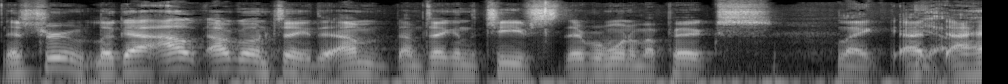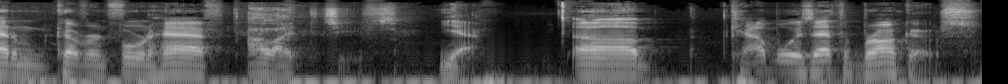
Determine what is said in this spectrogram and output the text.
That's true. Look, I- I'll I'll go and tell you that I'm I'm taking the Chiefs. They were one of my picks. Like I, Yeah. I had them covering four and a half. I like the Chiefs. Yeah. Uh, Cowboys at the Broncos.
